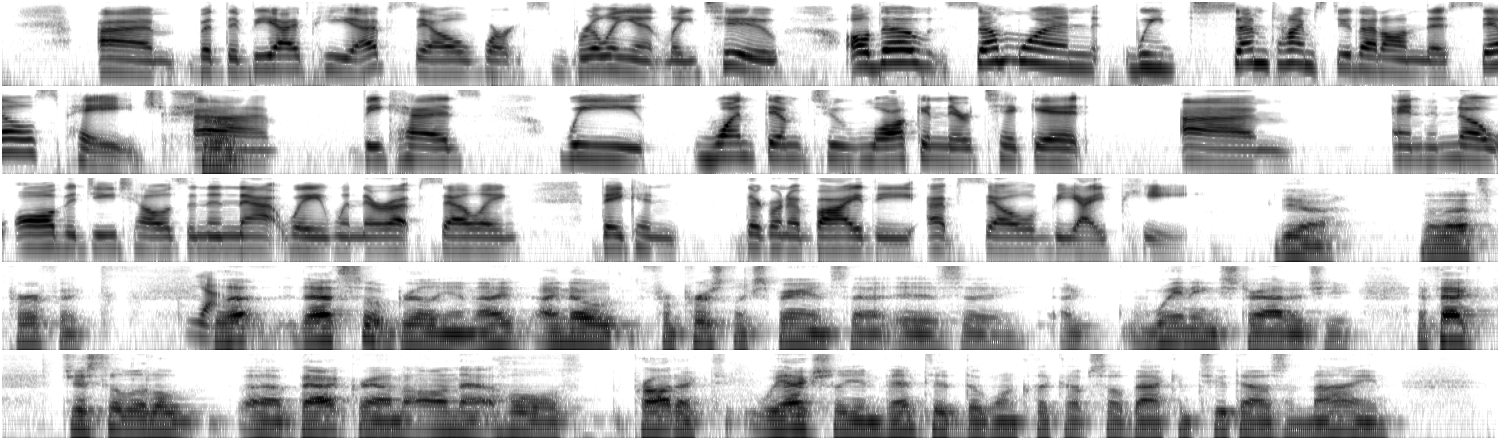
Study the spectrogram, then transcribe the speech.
Um, but the VIP upsell works brilliantly too. Although someone we sometimes do that on the sales page sure. um, because we want them to lock in their ticket um, and know all the details, and then that way, when they're upselling, they can they're going to buy the upsell VIP. Yeah, no, that's perfect. Yeah, well, that, that's so brilliant. I, I know from personal experience that is a, a winning strategy. In fact, just a little uh, background on that whole product. We actually invented the one click upsell back in 2009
